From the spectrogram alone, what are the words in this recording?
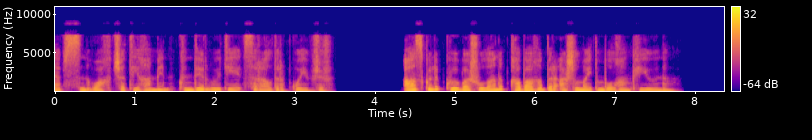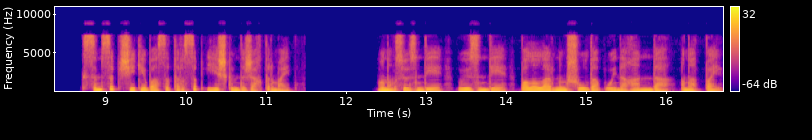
нәпсісін уақытша тыйғанмен күндер өте сыр алдырып қойып жүр. Аз күліп көп ашуланып қабағы бір ашылмайтын болған күйеуінің. Кісімсіп шеке басы тырысып ешкімді жақтырмайды. Мұның сөзінде өзінде балаларының шуылдап ойнағанын да ұнатпай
